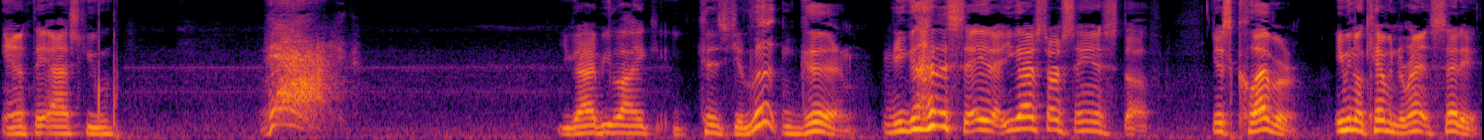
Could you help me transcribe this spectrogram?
And if they ask you, why? You gotta be like, cause you look good. You gotta say that. You gotta start saying stuff. It's clever. Even though Kevin Durant said it,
